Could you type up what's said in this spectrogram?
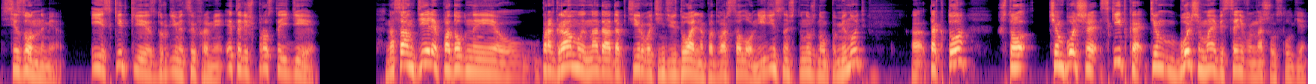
сезонными. И скидки с другими цифрами. Это лишь просто идея. На самом деле, подобные программы надо адаптировать индивидуально под ваш салон. Единственное, что нужно упомянуть, а, так то, что чем больше скидка, тем больше мы обесцениваем наши услуги.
